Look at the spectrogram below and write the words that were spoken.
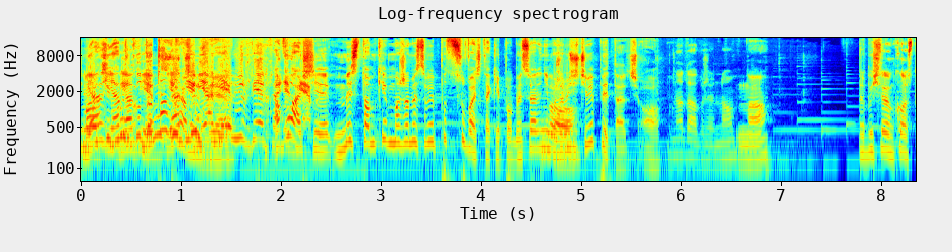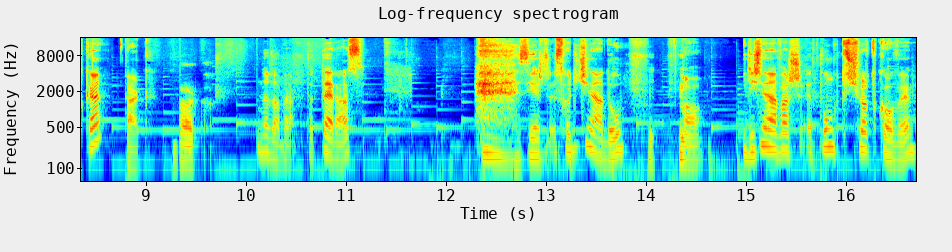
my. Maciek, Ja, ja, ja to wiem, ja wiem, już wiem, A nie właśnie, my z Tomkiem możemy sobie podsuwać takie pomysły, ale nie No. możemy się ciebie pytać. O. No dobrze, no. no, Zrobiliście tą kostkę? tak. Tak. No dobra, to teraz zjeżdż... schodzicie na dół, No, idziecie na wasz punkt środkowy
